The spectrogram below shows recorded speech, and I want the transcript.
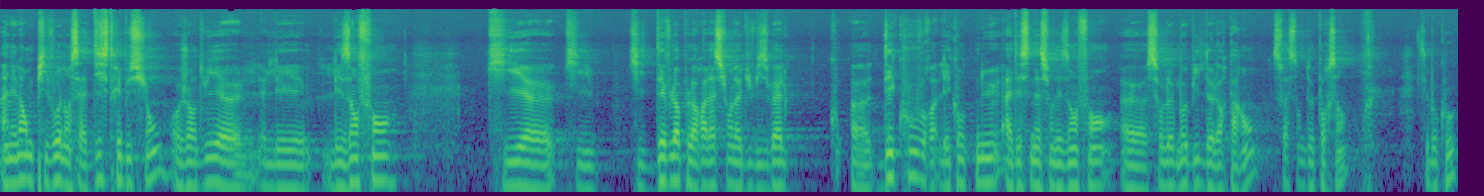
un énorme pivot dans sa distribution. Aujourd'hui, euh, les, les, enfants qui, euh, qui, qui, développent leur relation à l'audiovisuel euh, découvrent les contenus à destination des enfants sur le mobile de leurs parents, 62%, c'est beaucoup.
